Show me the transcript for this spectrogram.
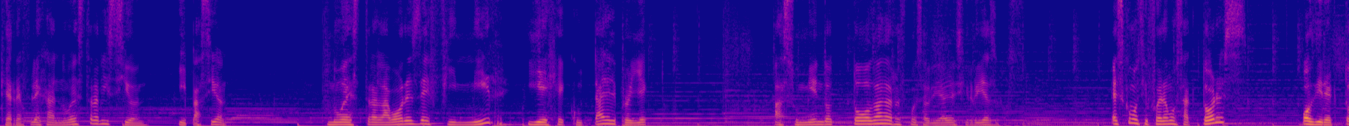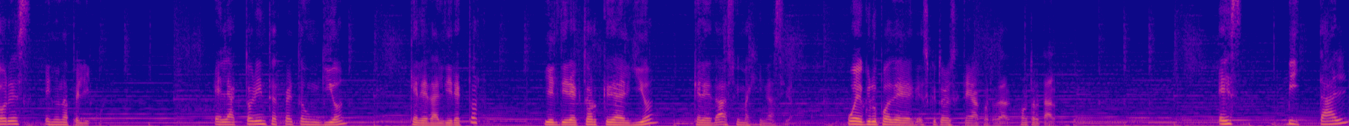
que refleja nuestra visión y pasión. Nuestra labor es definir y ejecutar el proyecto, asumiendo todas las responsabilidades y riesgos. Es como si fuéramos actores o directores en una película. El actor interpreta un guion que le da el director y el director crea el guion que le da su imaginación o el grupo de escritores que tenga contratado. Es vital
